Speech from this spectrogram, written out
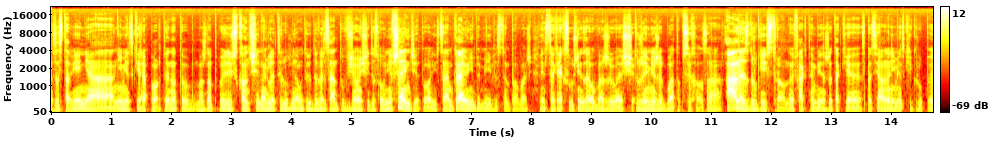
zestawienia, niemieckie raporty, no to można powiedzieć, skąd się nagle tylu miało tych dywersantów wziąć i dosłownie wszędzie, bo oni w całym kraju niby mieli występować. Więc tak jak słusznie zauważyłeś, w dużej mierze była to psychoza, ale z drugiej strony faktem jest, że takie specjalne niemieckie grupy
